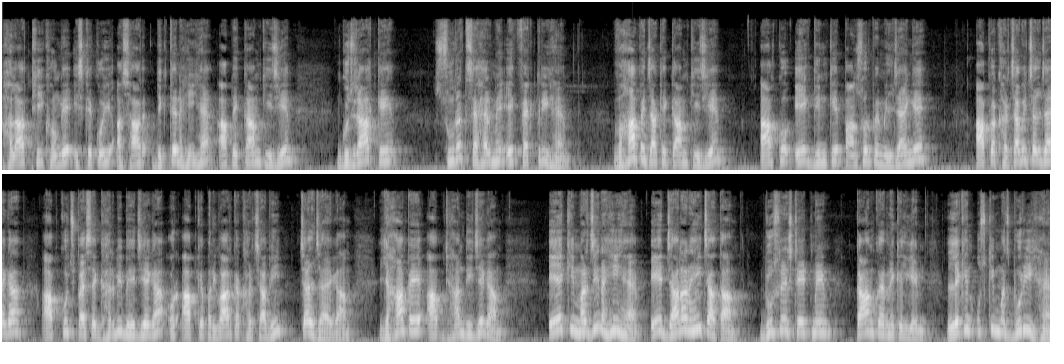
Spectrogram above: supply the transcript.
हालात ठीक होंगे, इसके कोई आसार दिखते नहीं हैं। आप एक काम कीजिए, गुजरात के सूरत शहर में एक फैक्ट्री है। वहाँ पे जाके काम कीजिए, आपको एक दिन के पाँच सौ रुपये मिल जाएँगे। आपका खर्चा भी चल जाएगा, आप कुछ पैसे घर भी भेजिएगा और आपके परिवार का खर्चा भी चल जाएगा। यहाँ पे आप ध्यान दीजिएगा ए की मर्ज़ी नहीं है ए जाना नहीं चाहता दूसरे स्टेट में काम करने के लिए, लेकिन उसकी मजबूरी है,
